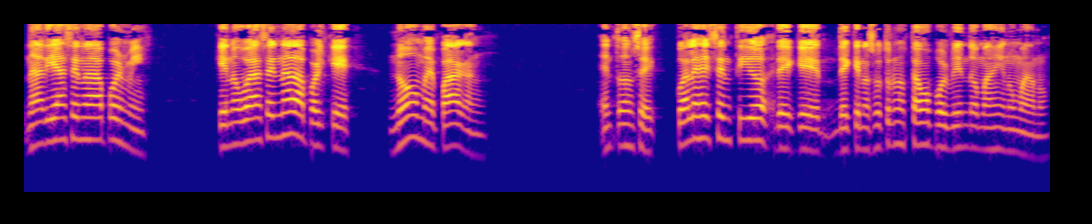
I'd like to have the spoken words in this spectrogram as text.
nadie hace nada por mí, que no voy a hacer nada porque no me pagan. Entonces, ¿cuál es el sentido de que, de que nosotros nos estamos volviendo más inhumanos?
